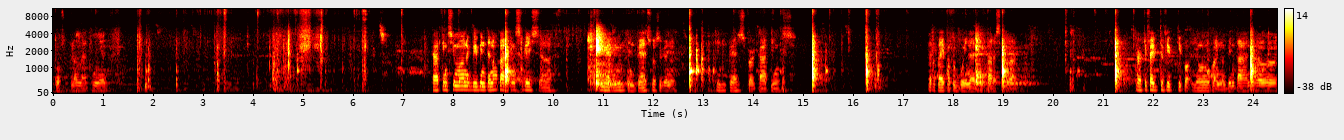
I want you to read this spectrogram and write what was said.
Tusok-tusok lang natin yan. Cuttings yung mga nagbibenta ng cuttings guys. ah meron yung 10 pesos, ganun. 10 pesos per cuttings. Pero tayo patubuin natin para sigurado. 35 to 50 po yung kung ano, bintahan ng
